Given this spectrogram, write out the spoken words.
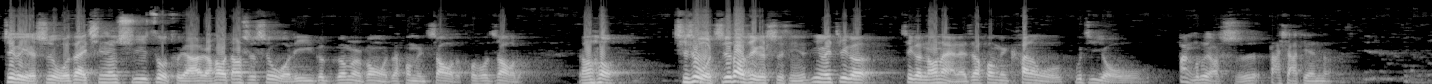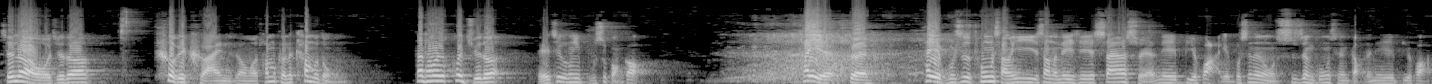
这个也是我在青山区做涂鸦，然后当时是我的一个哥们儿帮我在后面照的，偷偷照的。然后其实我知道这个事情，因为这个这个老奶奶在后面看了我，估计有半个多小时，大夏天的，真的，我觉得特别可爱，你知道吗？他们可能看不懂，但他们会觉得，哎，这个东西不是广告，它也对，它也不是通常意义上的那些山水啊那些壁画，也不是那种市政工程搞的那些壁画，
